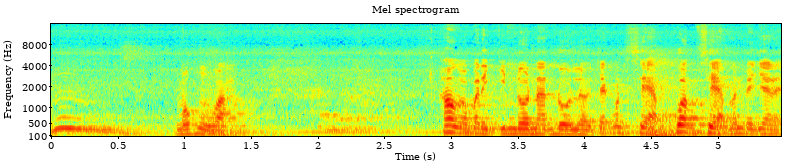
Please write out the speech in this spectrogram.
อืมบ่หูวะเฮากับบ่ได้กินโดนัทโดนแล้วจักมันแสบความแสบมันเป็นจังได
